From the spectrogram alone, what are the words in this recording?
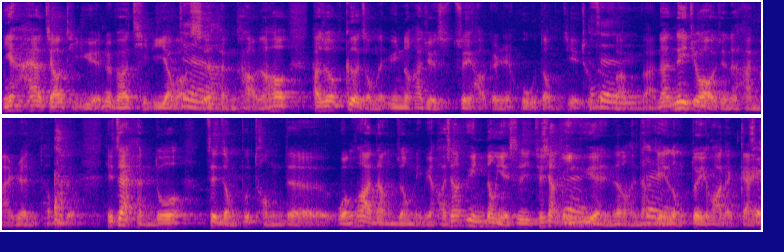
你看还要教体育，那表示体力要保持很好。然后他说各种的运动，他觉得是最好跟人互动接触的方法。那那句话我觉得还蛮认同的。其实，在很多这种不同的文化当中里面，好像运动也是就像音乐那种，很常给那种对话的概念。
